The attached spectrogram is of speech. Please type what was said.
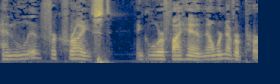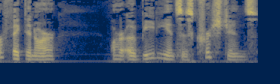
and live for Christ and glorify Him. Now, we're never perfect in our, our obedience as Christians,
